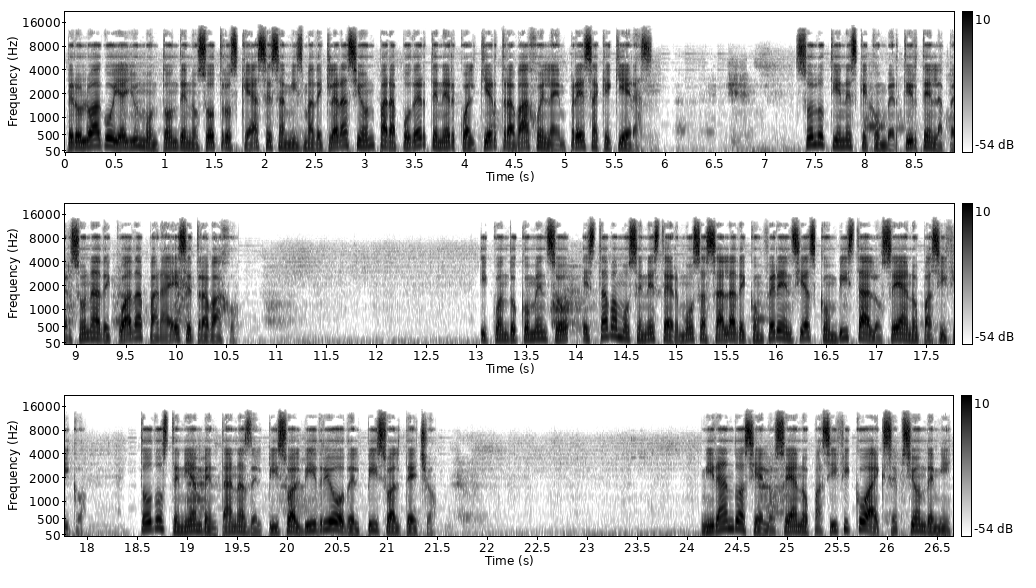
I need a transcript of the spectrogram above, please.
pero lo hago y hay un montón de nosotros que hace esa misma declaración para poder tener cualquier trabajo en la empresa que quieras. Solo tienes que convertirte en la persona adecuada para ese trabajo. Y cuando comenzó, estábamos en esta hermosa sala de conferencias con vista al Océano Pacífico. Todos tenían ventanas del piso al vidrio o del piso al techo. Mirando hacia el Océano Pacífico a excepción de mí.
